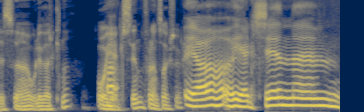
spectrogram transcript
disse oligarkene? Og Jeltsin, for den saks skyld? Ja, og Jeltsin eh,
